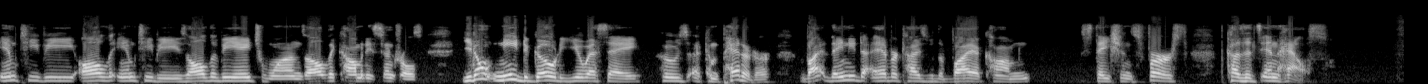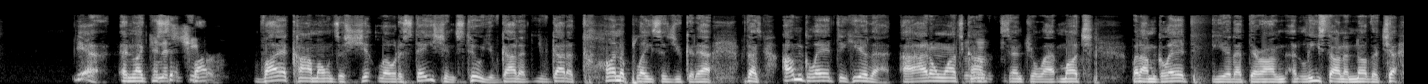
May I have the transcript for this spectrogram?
MTV, all the MTVs, all the VH1s, all the Comedy Centrals. You don't need to go to USA, who's a competitor. Vi- They need to advertise with the Viacom stations first because it's in house. Yeah, and like you And said, it's cheaper. Vi- Viacom owns a shitload of stations too. You've got a you've got a ton of places you could have. That's, I'm glad to hear that. I I don't watch Mm-hmm. Comedy Central that much, but I'm glad to hear that they're on at least on another channel.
